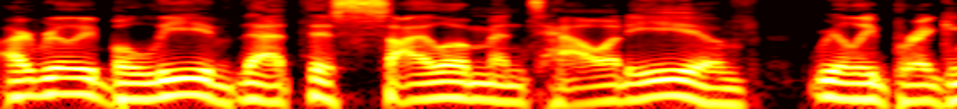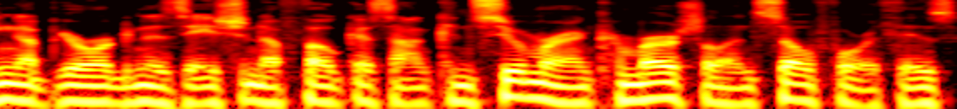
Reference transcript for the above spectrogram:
I really believe that this silo mentality of really breaking up your organization to focus on consumer and commercial and so forth is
